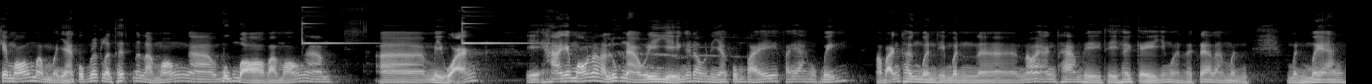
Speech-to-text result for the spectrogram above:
cái món mà mà nhã cũng rất là thích đó là món à, bún bò và món à, à, mì quảng. Thì hai cái món đó là lúc nào đi diễn ở đâu thì nhã cũng phải phải ăn một miếng mà bản thân mình thì mình à, nói ăn tham thì thì hơi kỳ nhưng mà thật ra là mình mình mê ăn.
